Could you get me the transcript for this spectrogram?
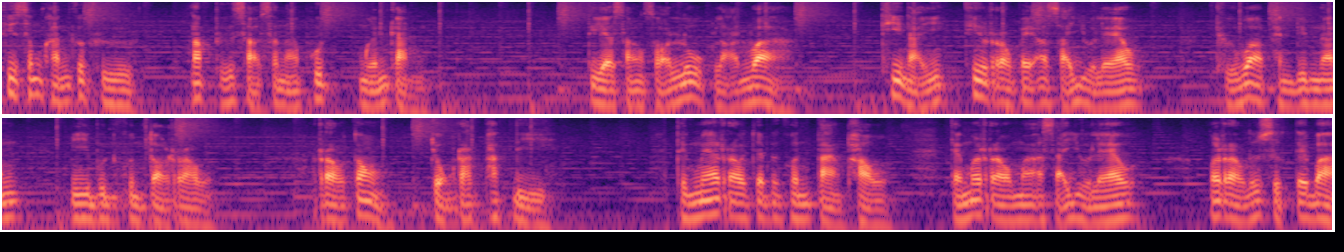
ที่สำคัญก็คือนับถือศาสนาพุทธเหมือนกัน เตียสั่งสอนลูกหลานว่า ที่ไหนที่เราไปอาศัยอยู่แล้ว ถือว่าแผ่นดินนั้นมีบุญคุณต่อเรา เราต้องจงรักภักดี ถึงแม้เราจะเป็นคนต่างเผ่า แต่เมื่อเรามาอาศัยอยู่แล้ว เมื่อเรารู้สึกได้ว่า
